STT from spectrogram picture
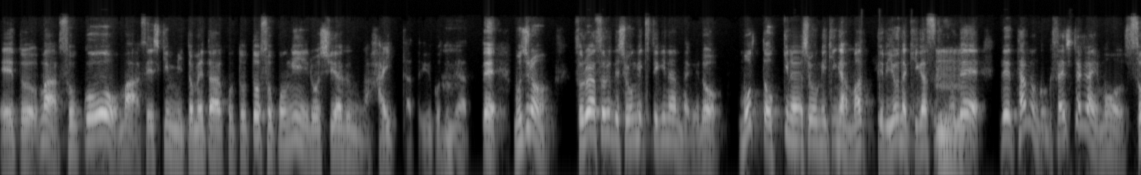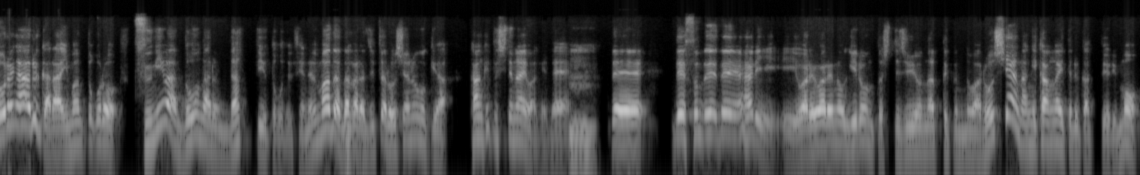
えーとまあ、そこをまあ正式に認めたこととそこにロシア軍が入ったということであって、うん、もちろんそれはそれで衝撃的なんだけどもっと大きな衝撃が待ってるような気がするので,、で多分国際社会もそれがあるから今のところ次はどうなるんだっていうところですよね。まだだから実はロシアの動きが完結してないわけで、うん、ででそれでやはり我々の議論として重要になってくるのはロシアは何考えてるかっていうよりも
